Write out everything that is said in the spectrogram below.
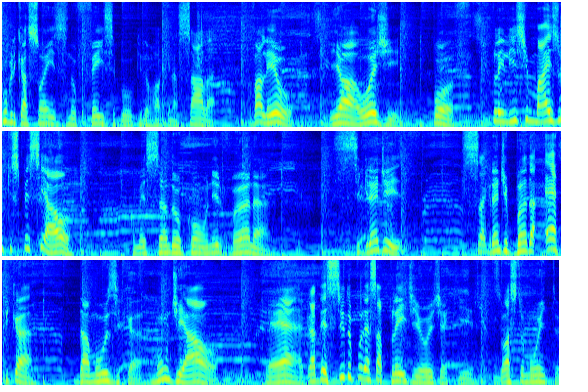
publicações no Facebook do Rock na Sala. Valeu! E ó, hoje, pô, playlist mais do que especial. Começando com Nirvana, esse grande, essa grande banda épica da música mundial. É, agradecido por essa play de hoje aqui. Gosto muito.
